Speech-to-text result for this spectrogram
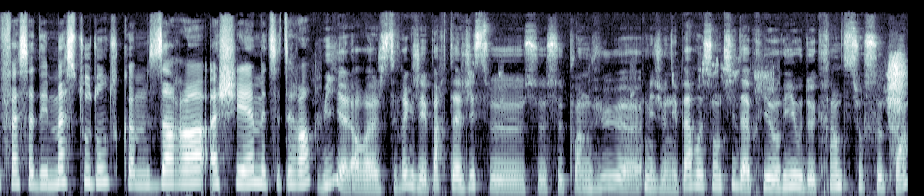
face à des mastodontes comme Zara, H&M, etc. Oui, alors c'est vrai que j'ai partagé ce, ce, ce, point de vue, euh, mais je n'ai pas ressenti d'a priori ou de crainte sur ce point,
